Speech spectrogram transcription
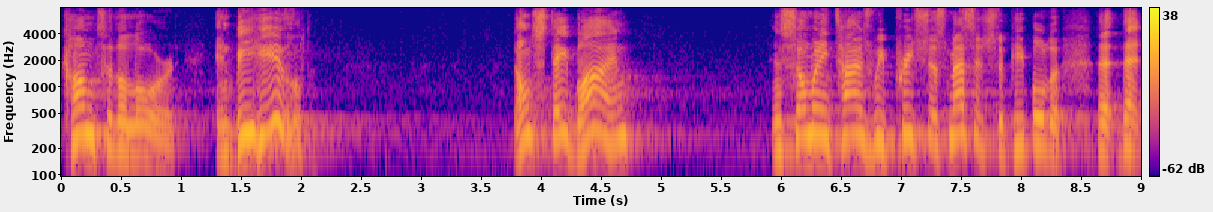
come to the Lord, and be healed. Don't stay blind. And so many times we preach this message to people to, that, that,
